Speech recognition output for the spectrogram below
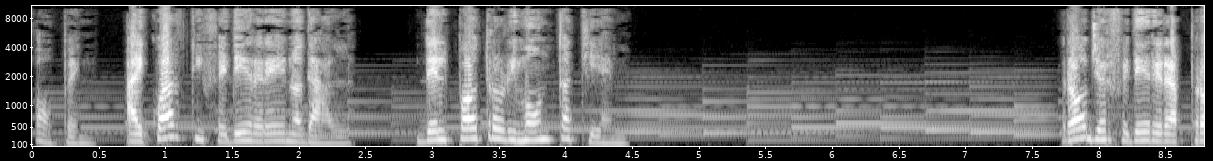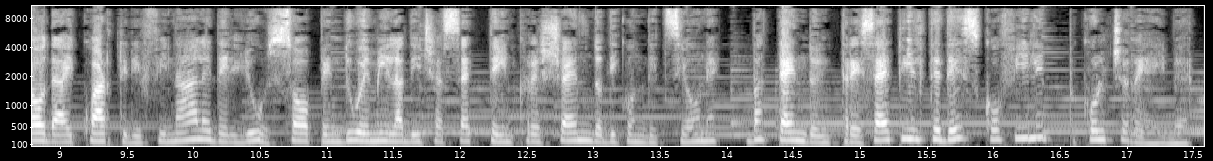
Open, ai quarti Federer e Nadal. Del Potro rimonta Thiem. Roger Federer approda ai quarti di finale degli US Open 2017 in crescendo di condizione, battendo in tre set il tedesco Philipp Kohlschreiber.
